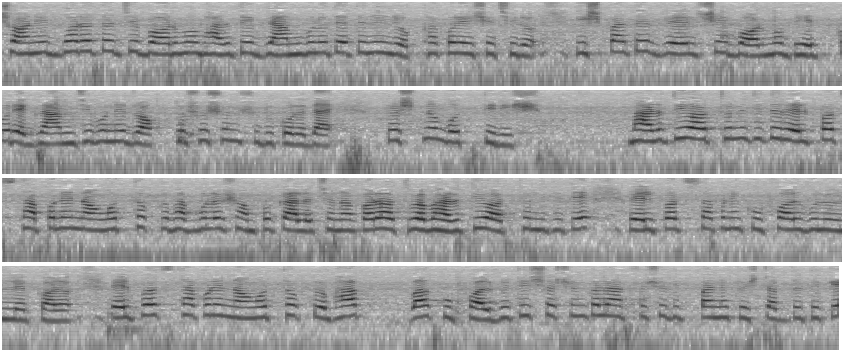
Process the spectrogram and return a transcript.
স্বনির্ভরতার যে বর্ম ভারতের গ্রামগুলোতে তিনি রক্ষা করে এসেছিল, ইস্পাতের রেল সেই বর্ম ভেদ করে গ্রাম জীবনের রক্ত শোষণ শুরু করে দেয়। প্রশ্ন বত্রিশ। ভারতীয় অর্থনীতিতে রেলপথ স্থাপনের নগর্থক প্রভাবগুলো সম্পর্কে আলোচনা করো অথবা ভারতীয় অর্থনীতিতে রেলপথ স্থাপনের কুফলগুলো উল্লেখ করো। রেলপথ স্থাপনের নগর্থক প্রভাব বা কুফল। ব্রিটিশ শাসনকালে আঠারোশো তিপ্পান্ন খ্রিস্টাব্দ থেকে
